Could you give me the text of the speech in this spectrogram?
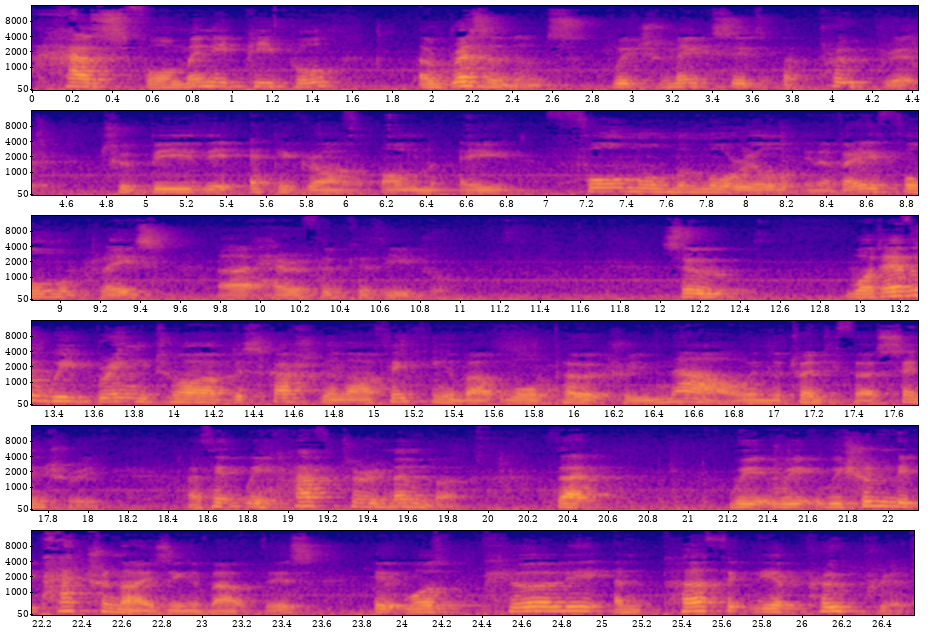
has, for many people, a resonance which makes it appropriate to be the epigraph on a formal memorial in a very formal place, uh, Hereford Cathedral. So, whatever we bring to our discussion and our thinking about war poetry now in the 21st century, I think we have to remember that we, we, we shouldn't be patronizing about this. It was purely and perfectly appropriate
